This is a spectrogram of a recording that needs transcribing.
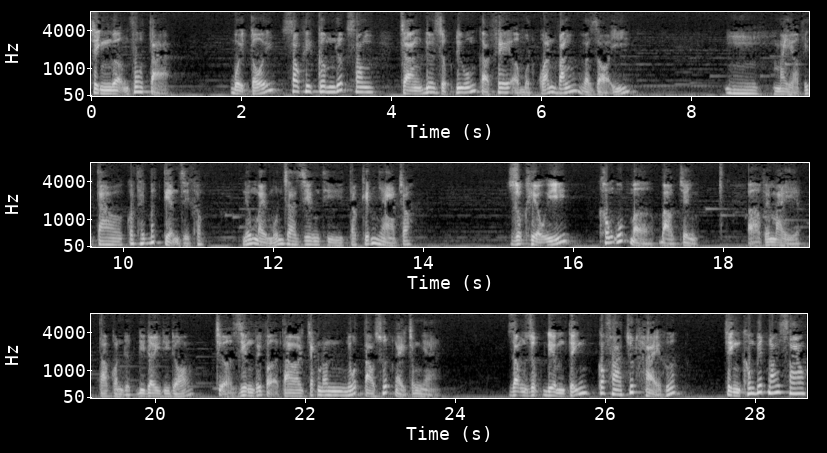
Trình ngượng vô tả Buổi tối sau khi cơm nước xong Chàng đưa Dục đi uống cà phê ở một quán vắng và dò ý. Uhm, Mày ở với tao có thấy bất tiện gì không? Nếu mày muốn ra riêng thì tao kiếm nhà cho. Dục hiểu ý Không úp mở bảo Trình Ở với mày tao còn được đi đây đi đó. Chứ ở riêng với vợ tao, chắc nó nhốt tao suốt ngày trong nhà. Giọng Dục điềm tĩnh, Có pha chút hài hước. Trình không biết nói sao.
